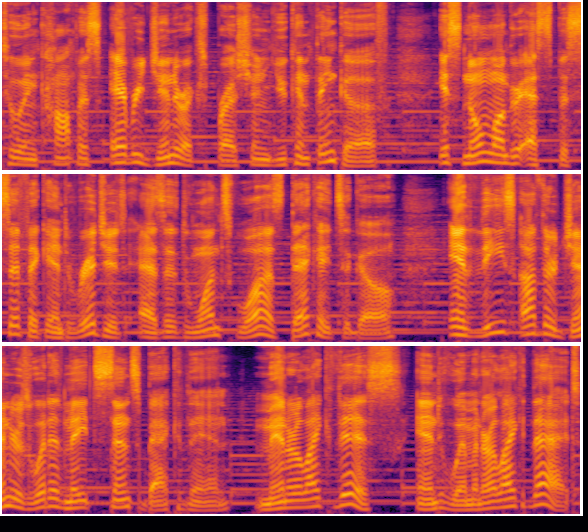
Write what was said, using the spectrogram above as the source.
to encompass every gender expression you can think of. It's no longer as specific and rigid as it once was decades ago, and these other genders would have made sense back then. Men are like this, and women are like that.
